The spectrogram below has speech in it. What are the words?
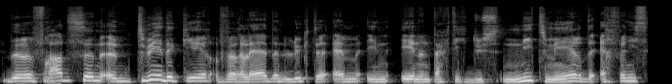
de Fransen een tweede keer verleiden lukte hem in 81 dus niet meer. De erfenis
